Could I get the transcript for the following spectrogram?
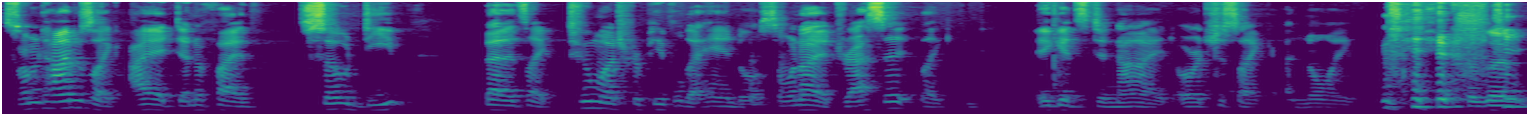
sometimes like I identify so deep that it's like too much for people to handle. So when I address it, like it gets denied or it's just like annoying. So then,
